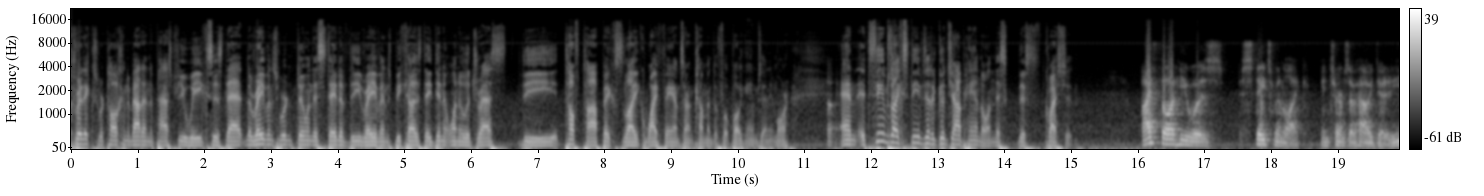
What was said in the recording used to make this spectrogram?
critics were talking about in the past few weeks is that the Ravens weren't doing this state of the Ravens because they didn't want to address the tough topics like why fans aren't coming to football games anymore. And it seems like Steve did a good job handling this this question. I thought he was statesmanlike in terms of how he did it. He,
